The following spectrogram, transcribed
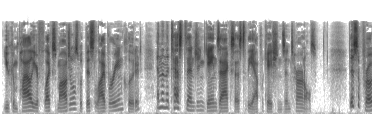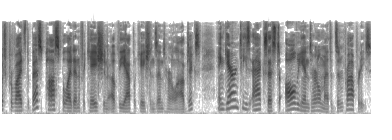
You compile your Flex modules with this library included, and then the test engine gains access to the application's internals. This approach provides the best possible identification of the application's internal objects and guarantees access to all the internal methods and properties.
